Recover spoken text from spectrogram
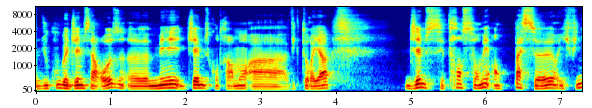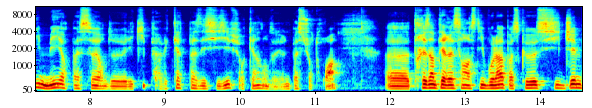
du coup, bah, James arrose, mais James, contrairement à Victoria, James s'est transformé en passeur. Il finit meilleur passeur de l'équipe avec 4 passes décisives sur 15, donc une passe sur 3. Euh, très intéressant à ce niveau-là parce que si James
